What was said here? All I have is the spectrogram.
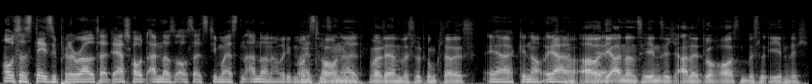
außer Stacey Peralta, der schaut anders aus als die meisten anderen, aber die Und meisten Tony, sind halt. weil der ein bisschen dunkler ist. Ja, genau, ja. Aber äh, die anderen sehen sich alle durchaus ein bisschen ähnlich.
